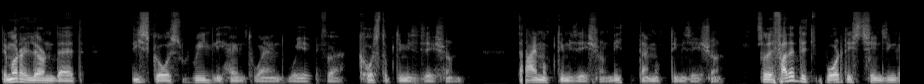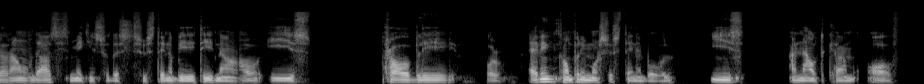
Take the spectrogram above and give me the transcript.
the more I learned that this goes really hand to hand with uh, cost optimization, time optimization, lead time optimization. So the fact that the world is changing around us is making so that sustainability now is probably or having a company more sustainable is an outcome of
